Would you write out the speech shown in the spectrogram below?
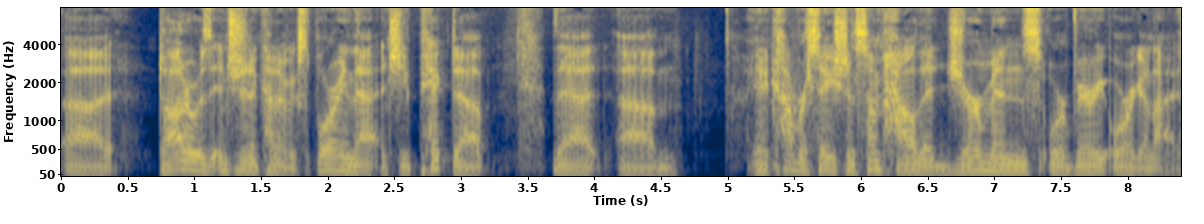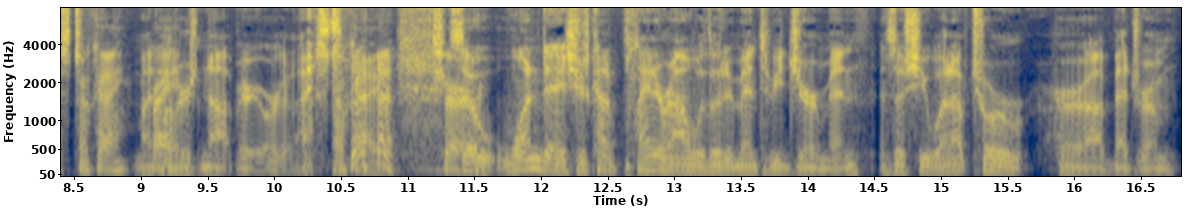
uh, daughter was interested in kind of exploring that, and she picked up that um, in a conversation somehow that Germans were very organized. Okay. My right. daughter's not very organized. Okay, sure. So one day she was kind of playing around with what it meant to be German, and so she went up to her her uh, bedroom.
